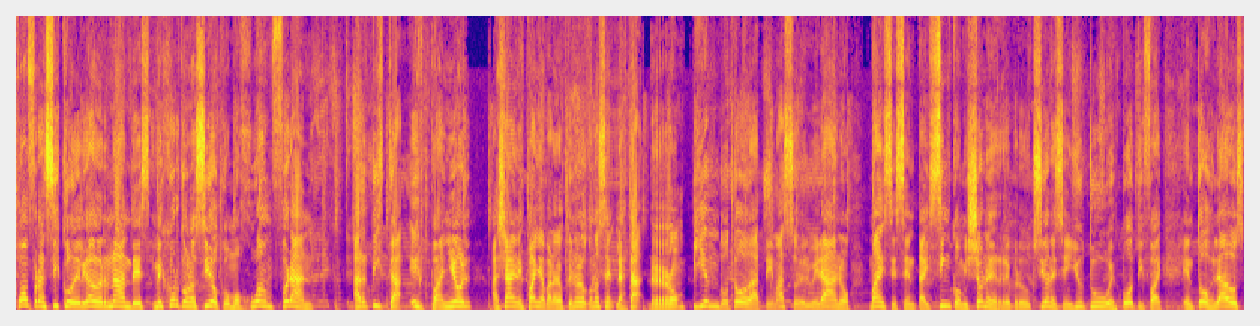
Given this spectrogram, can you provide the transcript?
Juan Francisco Delgado Hernández, mejor conocido como Juan Fran, artista español. Allá en España, para los que no lo conocen, la está rompiendo toda, temazo del verano, más de 65 millones de reproducciones en YouTube, Spotify, en todos lados,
